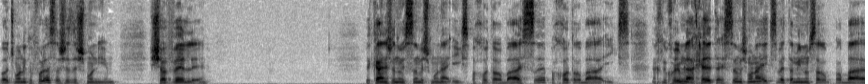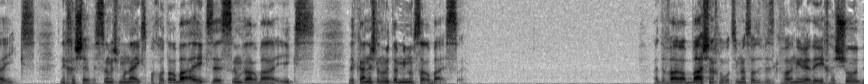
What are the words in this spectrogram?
ועוד 8 כפול 10 שזה 80 שווה ל... וכאן יש לנו 28x פחות 14 פחות 4x. אנחנו יכולים לאחד את ה-28x ואת המינוס 4x. נחשב, 28x פחות 4x זה 24x וכאן יש לנו את המינוס 14. הדבר הבא שאנחנו רוצים לעשות, וזה כבר נראה די חשוד,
